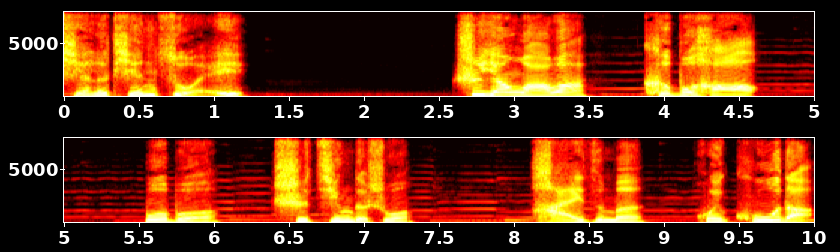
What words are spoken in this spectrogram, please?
舔了舔嘴。吃洋娃娃可不好，波波吃惊地说：“孩子们会哭的。”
